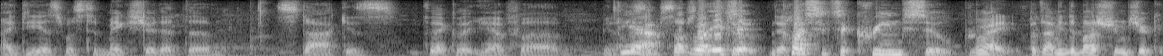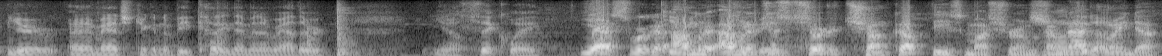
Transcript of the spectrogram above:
ideas was to make sure that the stock is thick, that you have uh, you know yeah. some substance Well, it's to a, it. plus it's a cream soup. Right, but I mean the mushrooms. You're, you're. I imagine you're going to be cutting them in a rather, you know, thick way. Yes, we're gonna. I'm gonna. I'm gonna just sort of chunk up these mushrooms. I'm not going to.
